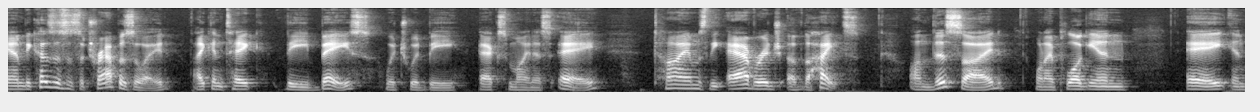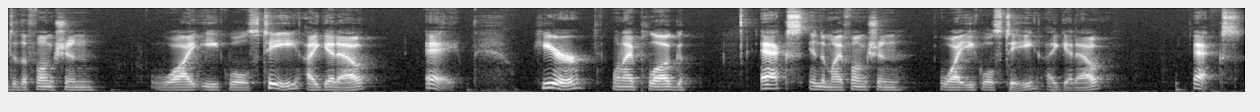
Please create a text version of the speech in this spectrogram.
And because this is a trapezoid, I can take the base, which would be x minus a, times the average of the heights. On this side, when I plug in a into the function y equals t, I get out a. Here, when I plug x into my function y equals t, I get out x.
